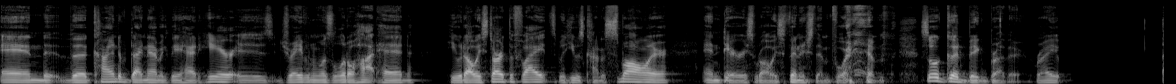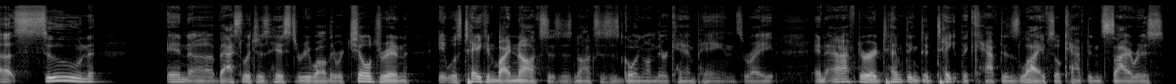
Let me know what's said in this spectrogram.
and the kind of dynamic they had here is Draven was a little hothead. He would always start the fights, but he was kind of smaller, and Darius would always finish them for him. so a good big brother, right? Uh, soon in uh, Basilich's history, while they were children, it was taken by Noxus as Noxus is going on their campaigns, right? And after attempting to take the captain's life, so Captain Cyrus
